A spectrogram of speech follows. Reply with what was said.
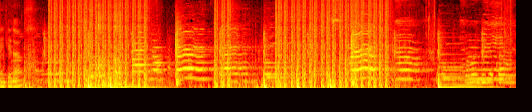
make it up. Okay.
